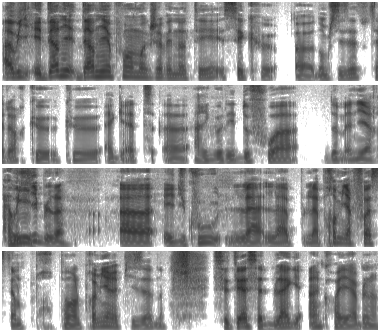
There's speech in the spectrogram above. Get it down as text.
Ah oui, et dernier, dernier point moi que j'avais noté, c'est que, euh, donc je disais tout à l'heure que, que Agathe euh, a rigolé deux fois de manière Ah oui. audible. Euh, et du coup, la, la, la première fois, c'était pendant le premier épisode, c'était à cette blague incroyable.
